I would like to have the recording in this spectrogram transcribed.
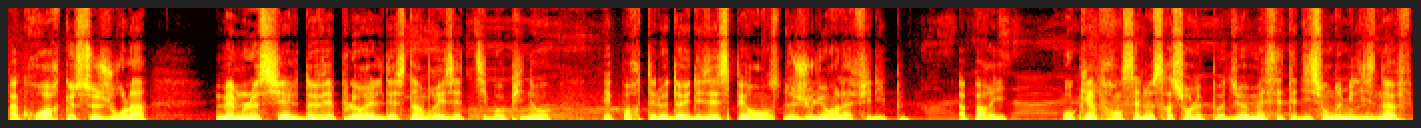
À croire que ce jour-là, même le ciel devait pleurer le destin brisé de Thibaut Pinot et porter le deuil des espérances de Julien Alaphilippe. À Paris, aucun Français ne sera sur le podium et cette édition 2019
